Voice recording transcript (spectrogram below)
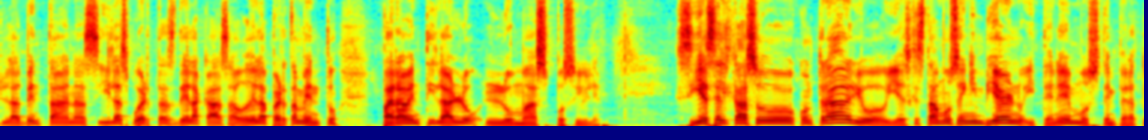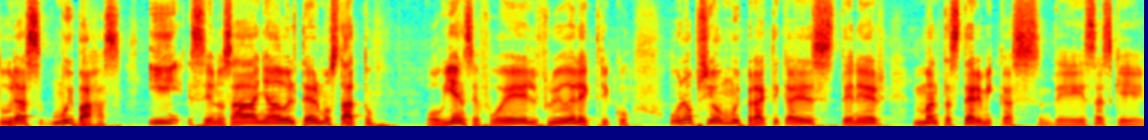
las ventanas y las puertas de la casa o del apartamento para ventilarlo lo más posible. Si es el caso contrario y es que estamos en invierno y tenemos temperaturas muy bajas y se nos ha dañado el termostato o bien se fue el fluido eléctrico, una opción muy práctica es tener mantas térmicas de esas que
